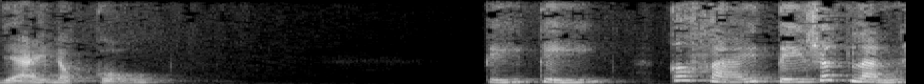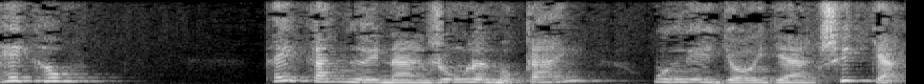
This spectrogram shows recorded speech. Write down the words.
giải độc cổ. Tỷ tỷ, có phải tỷ rất lạnh hay không? Thấy cả người nàng rung lên một cái, quân nghi dội vàng siết chặt.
